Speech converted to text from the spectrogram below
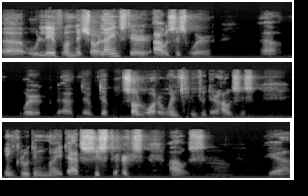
uh, who live on the shorelines, their houses were uh, were uh, the, the salt water went into their houses, including my dad's sister's house. Yeah.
